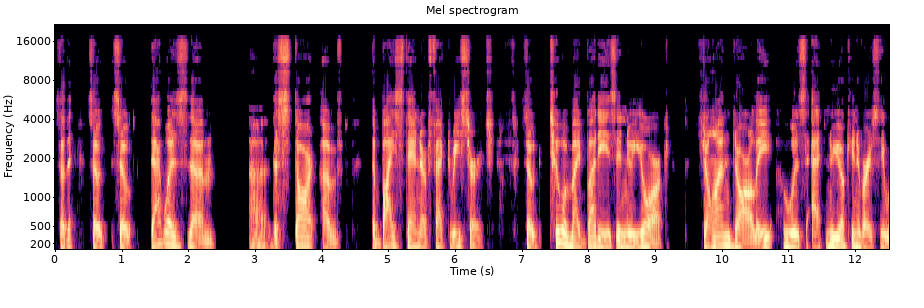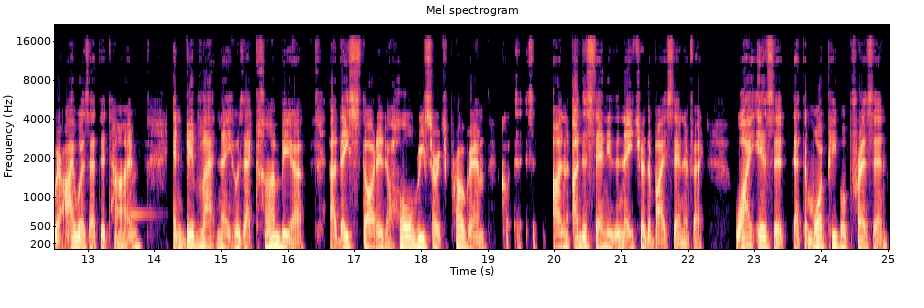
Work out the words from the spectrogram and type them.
So, that, so, so that was um, uh, the start of the bystander effect research. So, two of my buddies in New York, John Darley, who was at New York University, where I was at the time, and Bibb Latané, who was at Columbia, uh, they started a whole research program on understanding the nature of the bystander effect. Why is it that the more people present,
